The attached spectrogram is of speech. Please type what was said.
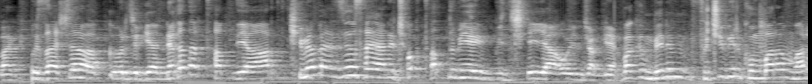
Bak bu saçlara bak kıvırcık ya ne kadar tatlı ya artık kime benziyorsa yani çok tatlı bir, bir şey ya oyuncak ya. Bakın benim fıçı bir kumbaram var.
